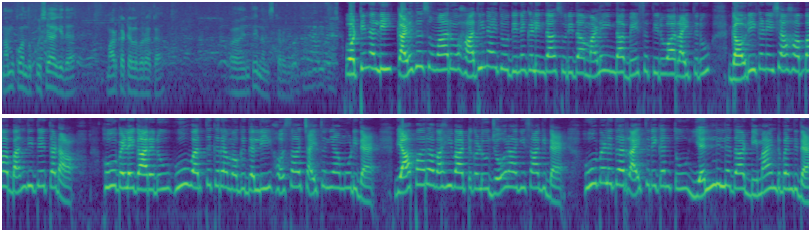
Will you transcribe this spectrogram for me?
ನಮಗೂ ಒಂದು ಖುಷಿಯಾಗಿದೆ ಮಾರ್ಕೆಟಲ್ಲಿ ಬರೋಕೆ. ನಮಸ್ಕಾರಗಳು? ಒಟ್ಟಿನಲ್ಲಿ ಕಳೆದ ಸುಮಾರು ಹದಿನೈದು ದಿನಗಳಿಂದ ಸುರಿದ ಮಳೆಯಿಂದ ಬೇಸತ್ತಿರುವ ರೈತರು ಗೌರಿ ಗಣೇಶ ಹಬ್ಬ ಬಂದಿದೆ ತಡ. ಹೂ ಬೆಳೆಗಾರರು, ಹೂ ವರ್ತಕರ ಮೊಗದಲ್ಲಿ ಹೊಸ ಚೈತನ್ಯ ಮೂಡಿದೆ. ವ್ಯಾಪಾರ ವಹಿವಾಟುಗಳು ಜೋರಾಗಿ ಸಾಗಿದೆ. ಹೂ ಬೆಳೆದ ರೈತರಿಗಂತೂ ಎಲ್ಲಿಲ್ಲದ ಡಿಮ್ಯಾಂಡ್ ಬಂದಿದೆ.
